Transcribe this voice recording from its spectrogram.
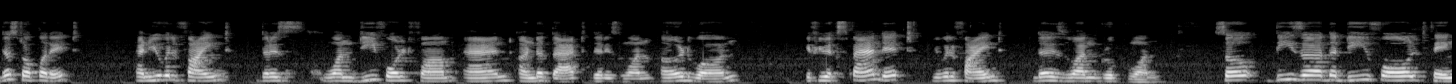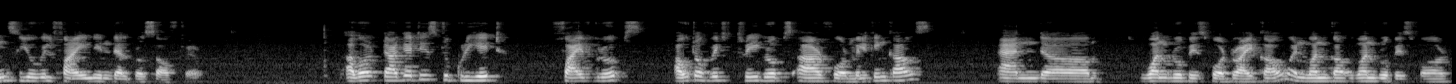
just open it and you will find there is one default farm and under that there is one herd one. If you expand it you will find there is one group one. So these are the default things you will find in Delpro software. Our target is to create five groups out of which three groups are for milking cows and uh, one group is for dry cow and one one group is for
